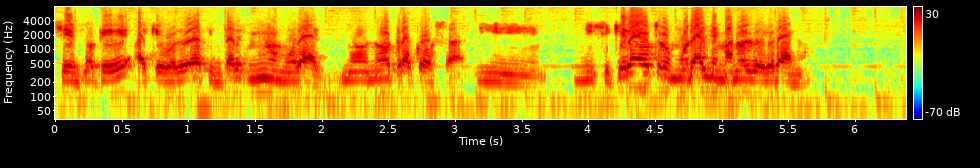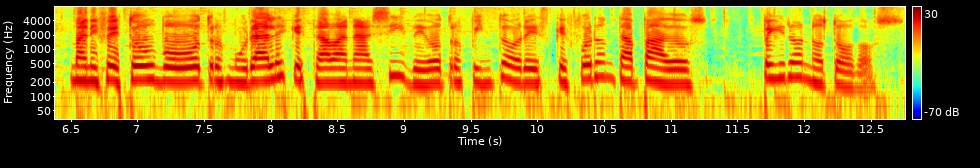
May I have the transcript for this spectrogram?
siento que hay que volver a pintar el mismo mural, no, no otra cosa, ni, ni siquiera otro mural de Manuel Belgrano. Manifestó hubo otros murales que estaban allí de otros pintores que fueron tapados, pero no todos.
